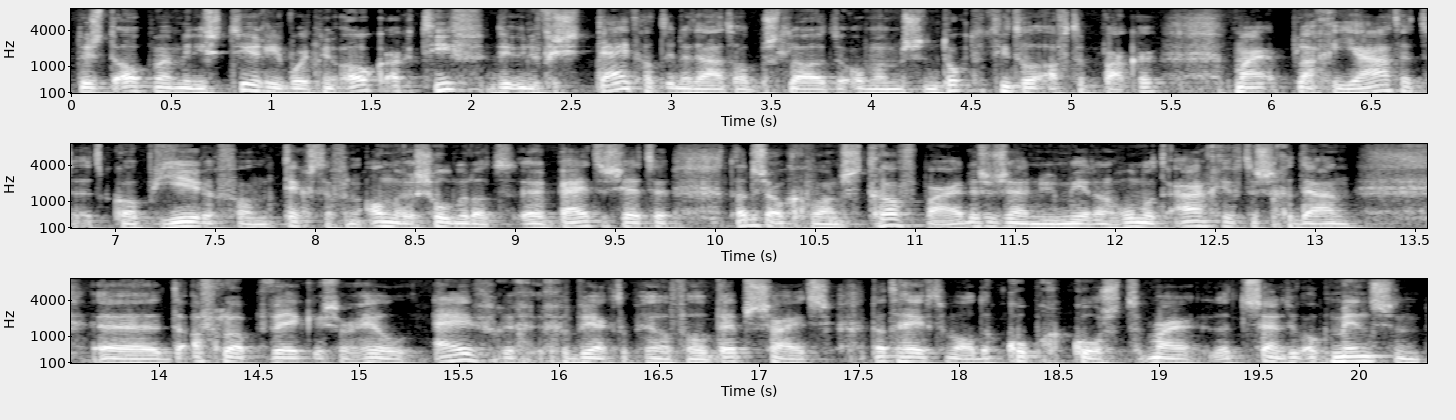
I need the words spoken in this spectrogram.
Dus het Openbaar Ministerie wordt nu ook actief. De universiteit had inderdaad al besloten om hem zijn doktertitel af te pakken. Maar plagiaat, het, kopiëren van teksten van anderen zonder dat uh, bij te zetten... dat is ook gewoon strafbaar. Dus er zijn nu meer dan 100 aangiftes gedaan. Uh, de afgelopen week is er heel ijverig gewerkt op heel veel websites. Dat heeft hem al de kop gekost. Maar het zijn natuurlijk ook mensen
